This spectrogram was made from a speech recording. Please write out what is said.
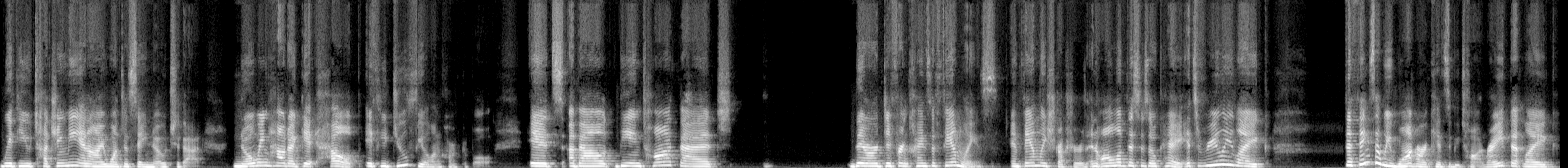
with you touching me and I want to say no to that. Knowing how to get help if you do feel uncomfortable. It's about being taught that there are different kinds of families and family structures, and all of this is okay. It's really like the things that we want our kids to be taught, right? That, like,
